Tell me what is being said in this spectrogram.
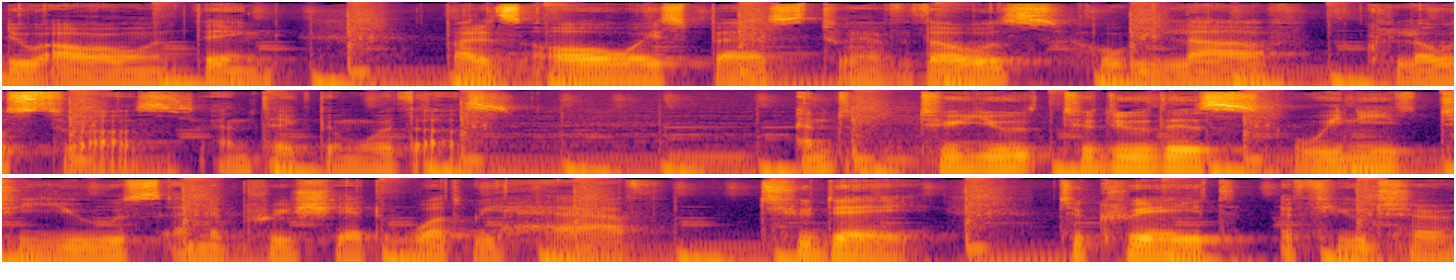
Do our own thing. But it's always best to have those who we love close to us and take them with us. And to you to do this, we need to use and appreciate what we have today to create a future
